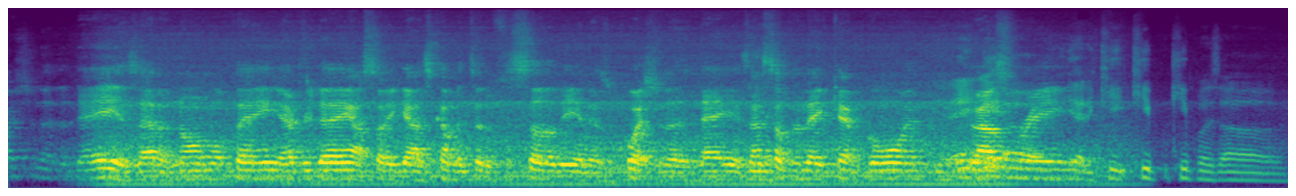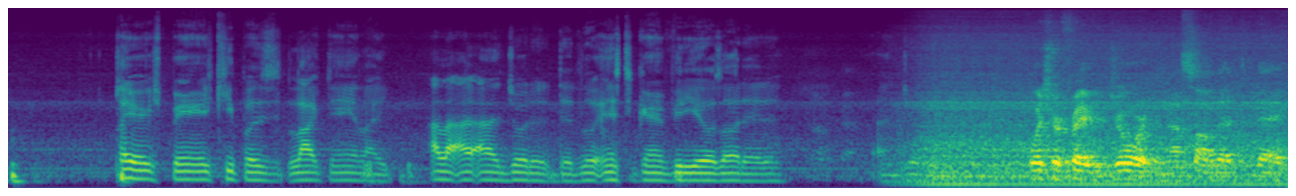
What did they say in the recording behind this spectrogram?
Is the question of the day, is that a normal thing every day? I saw you guys coming to the facility and there's a question of the day. Is that something they kept going They- throughout they, uh, spring? yeah, to keep keep keep us uh player experience, keep us locked in. Like I I, I enjoy the, the little Instagram videos, all that. uh, I enjoy. it. What's your favorite Jordan? I saw that today.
